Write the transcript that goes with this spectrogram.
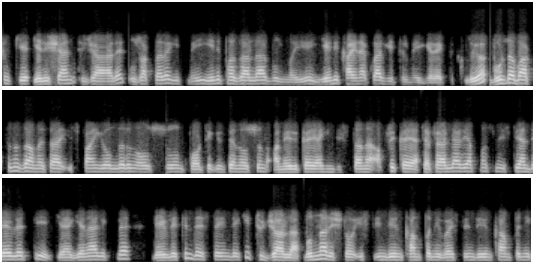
Çünkü gelişen ticaret uzaklara gitmeyi, yeni pazarlar bulmayı, yeni kaynaklar getirmeyi gerekli kılıyor. Burada baktığınız zaman mesela İspanyolların olsun, Portekiz'den olsun Amerika'ya, Hindistan'a, Afrika'ya seferler yapmasını isteyen devlet değil. Genellikle devletin desteğindeki tüccarlar. Bunlar işte o East Indian Company, West Indian Company,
